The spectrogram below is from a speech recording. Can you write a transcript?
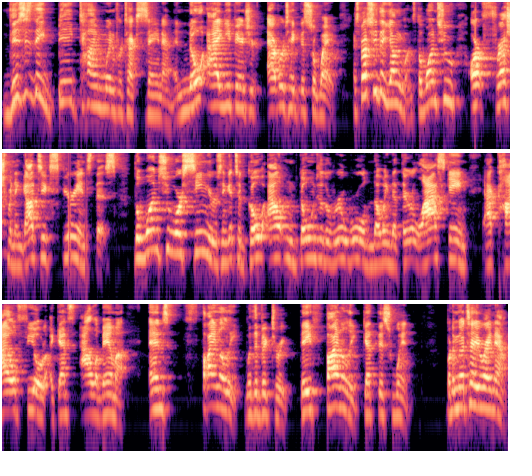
This is a big time win for Texas A&M, and no Aggie fan should ever take this away. Especially the young ones, the ones who are freshmen and got to experience this, the ones who are seniors and get to go out and go into the real world knowing that their last game at Kyle Field against Alabama ends finally with a victory. They finally get this win. But I'm going to tell you right now,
